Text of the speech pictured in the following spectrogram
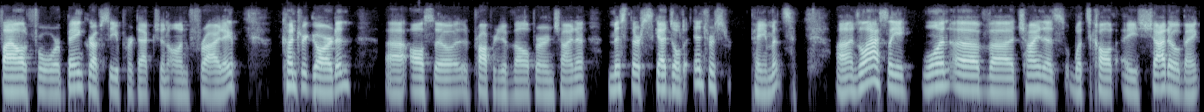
filed for bankruptcy protection on Friday. Country Garden uh, also a property developer in China, missed their scheduled interest payments. Uh, and lastly, one of uh, China's what's called a shadow bank,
